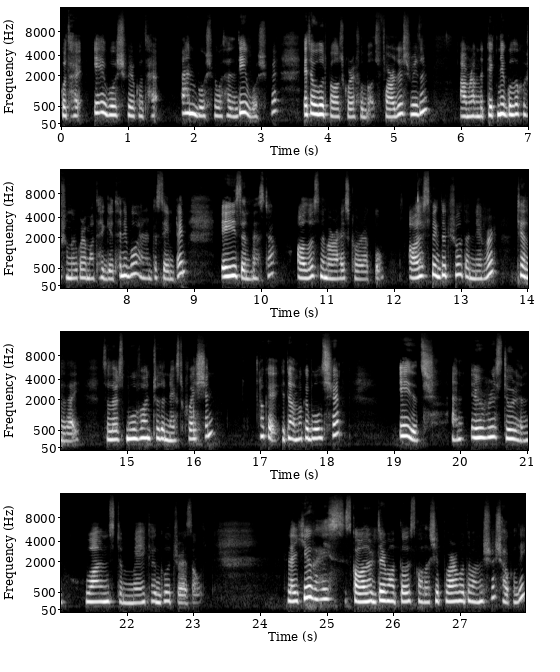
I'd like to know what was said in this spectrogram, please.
কোথায় এ বসবে, কোথায় অ্যান্ড বসবে, কোথায় দি বসবে, এটা উলট পালট করে ফেলব। ফর দিস রিজন আমরা আমাদের টেকনিকগুলো খুব সুন্দর করে মাথায় গেঁথে নেব and at the same time এই সেন্টেন্সটা অলওয়েজ মেমোরাইজ করে রাখব। Always speak the truth and never tell I so let's move on to the next question okay এটা আমাকে বলছে each and every student wants to make a good result like you guys স্কলারদের মতো স্কলারশিপ পাওয়ার মতো মানুষরা সকলেই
